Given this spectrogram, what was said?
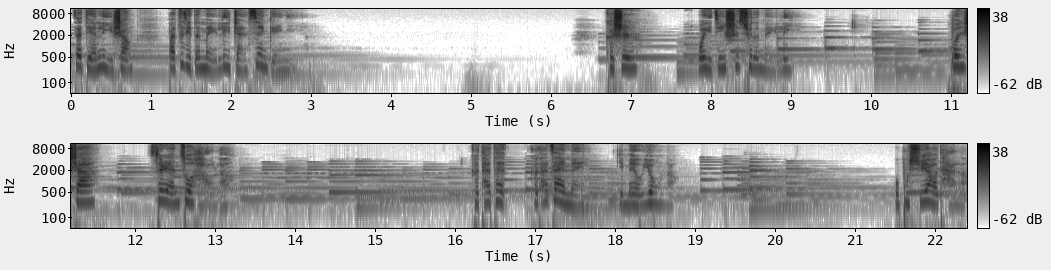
在典礼上把自己的美丽展现给你。可是我已经失去了美丽。婚纱虽然做好了，可它在。可它再美也没有用了，我不需要它了，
